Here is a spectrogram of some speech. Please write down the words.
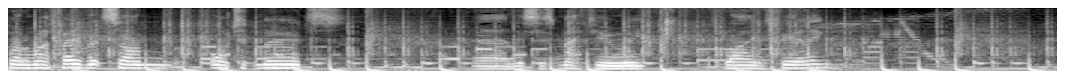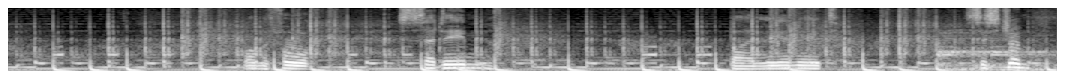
One of my favourites on Altered Moods. Uh, this is Matthew Wieck, Flying Feeling. One before Sadim by Leonid Sistrum.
